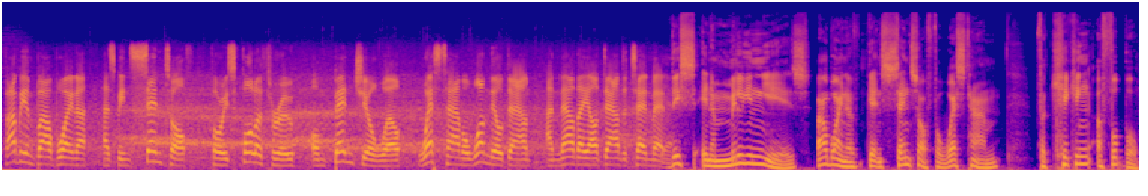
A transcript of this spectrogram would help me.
Fabian Balbuena has been sent off for his follow through on Ben Chilwell. West Ham are 1 0 down, and now they are down to 10 men. This in a million years, Balbuena getting sent off for West Ham for kicking a football.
